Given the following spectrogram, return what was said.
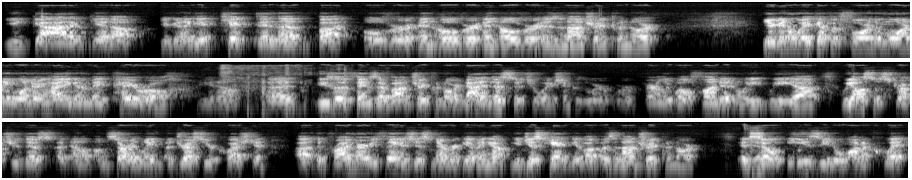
You gotta get up. You're gonna get kicked in the butt over and over and over as an entrepreneur. You're gonna wake up at four in the morning wondering how you're gonna make payroll. You know, uh, these are the things of entrepreneur. Not in this situation because we're, we're fairly well funded, and we we uh, we also structured this. And I'm sorry, let me address your question. Uh, the primary thing is just never giving up. You just can't give up as an entrepreneur. It's yeah. so easy to want to quit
